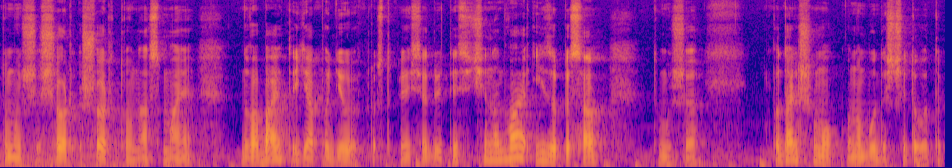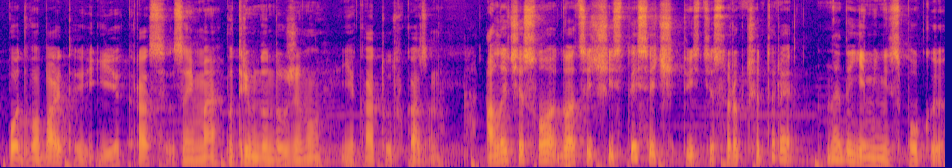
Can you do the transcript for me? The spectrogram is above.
тому що шорт, шорт у нас має 2 байти. Я поділив просто 52 тисячі на 2 і записав, тому що подальшому воно буде щитувати по 2 байти і якраз займе потрібну довжину, яка тут вказана. Але число 26244 не дає мені спокою,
